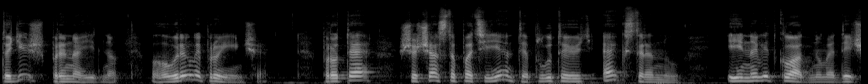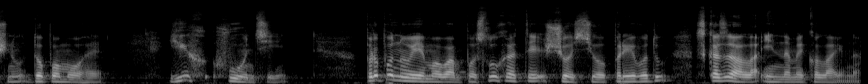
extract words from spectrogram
Тоді ж, принагідно, говорили про інше про те, що часто пацієнти плутають екстрену і невідкладну медичну допомогу, їх функції. Пропонуємо вам послухати, що з цього приводу сказала Інна Миколаївна,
